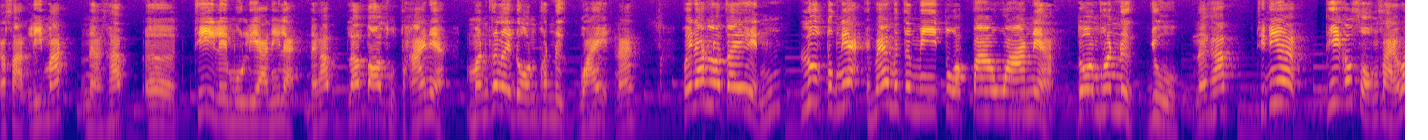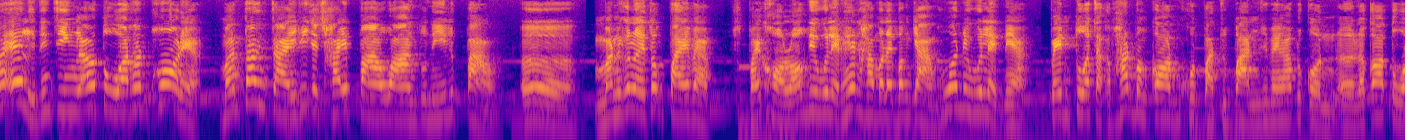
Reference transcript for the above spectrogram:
กษัตริย์ลีมัสนะครับเออที่เลมูเรียนี่แหละนะครับ แล้วตอนสุดท้ายเนี่ยมันก็เลยโดนผนึกไว้นะ เพราะฉะนั้นเราจะเห็นรูปตรงเนี้ยเห็นไหมมันจะมีตัวปลาวานเนี่ย โดนผนึกอยู่นะครับ ทีเนี้ยพี่ก็สงสัยว่าเอ๊ะหรือจริง ๆ แล้วตัวท่านพ่อเนี่ย มันตั้งใจที่จะใช้ปลาวานตัวนี้หรือเปล่า เออ มันก็เลยต้องไปแบบไปขอร้องดิวเวเลตให้ทำอะไรบางอย่างเพราะว่าดิวเวเลตเนี่ยเป็นตัวจักรพรรดิมังกรคนปัจจุบันใช่ไหมครับทุกคน เออแล้วก็ตัว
